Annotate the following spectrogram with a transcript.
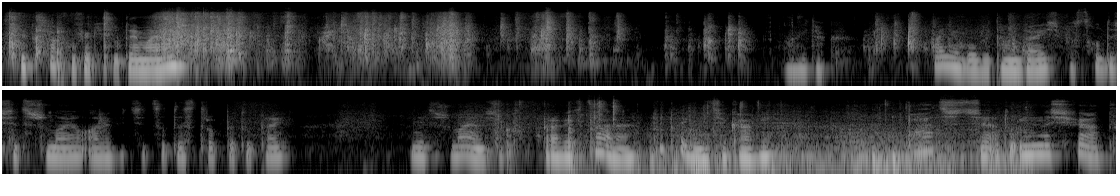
z tych krzaków, jakie tutaj mają. No i tak fajnie byłoby tam wejść, bo schody się trzymają, ale wiecie co, te stropy tutaj nie trzymają się prawie wcale. Tutaj mnie ciekawi. Patrzcie, a tu inny świat.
